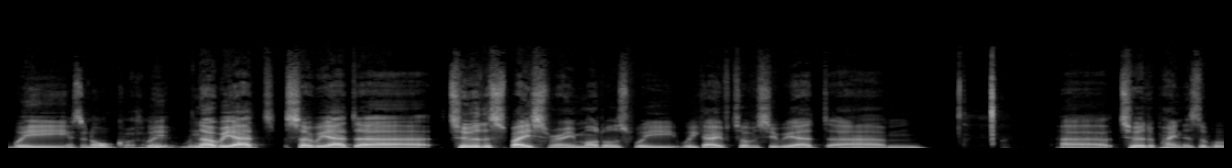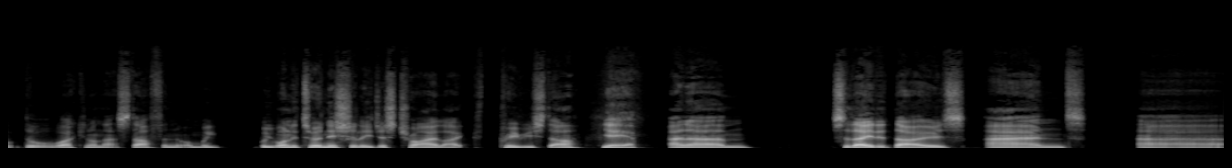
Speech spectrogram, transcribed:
we It's an awkward. wasn't we it? no we had so we had uh two of the space marine models we we gave to obviously we had um uh two of the painters that were, that were working on that stuff and, and we we wanted to initially just try like preview stuff Yeah, yeah. and um so they did those and uh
